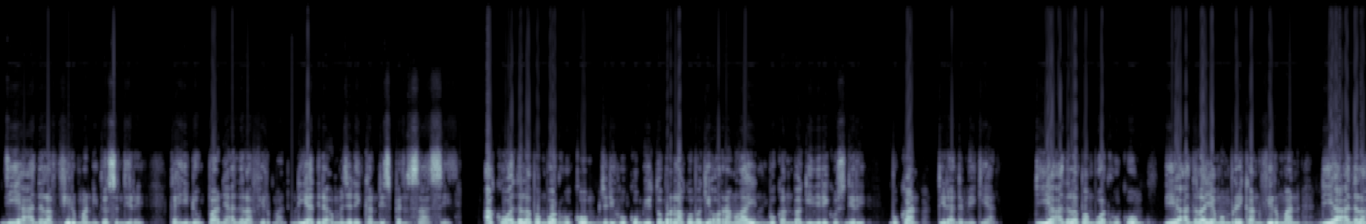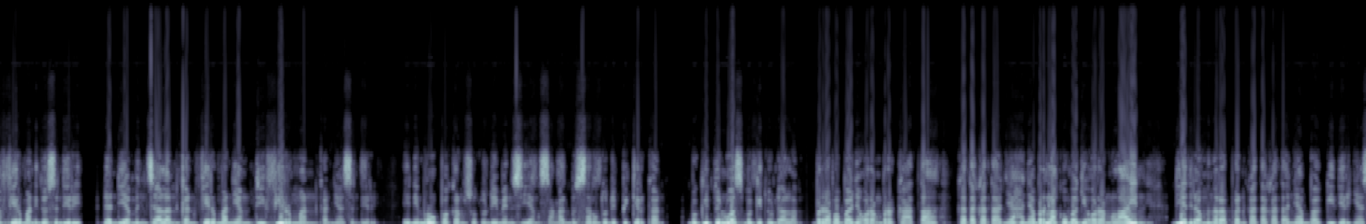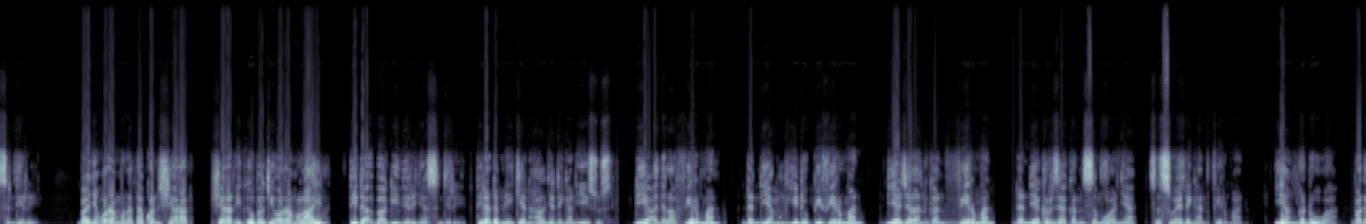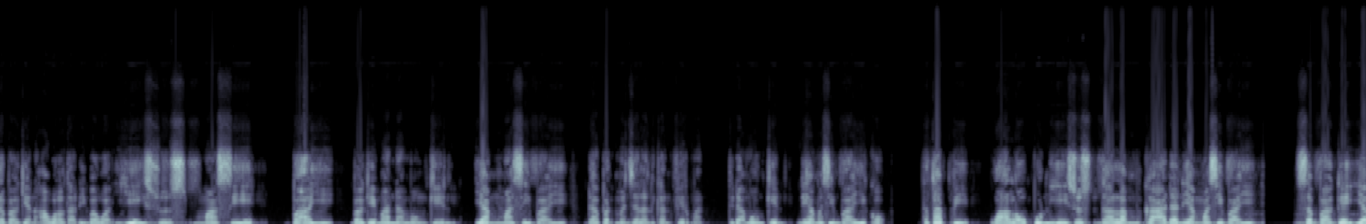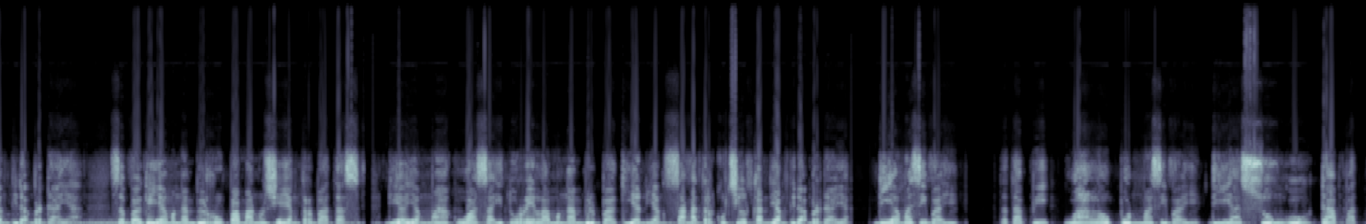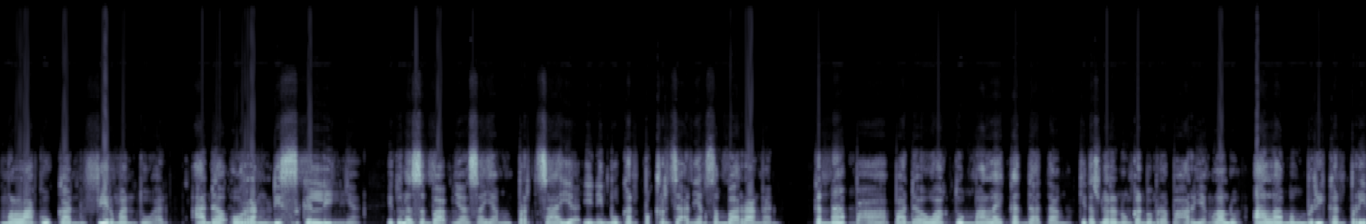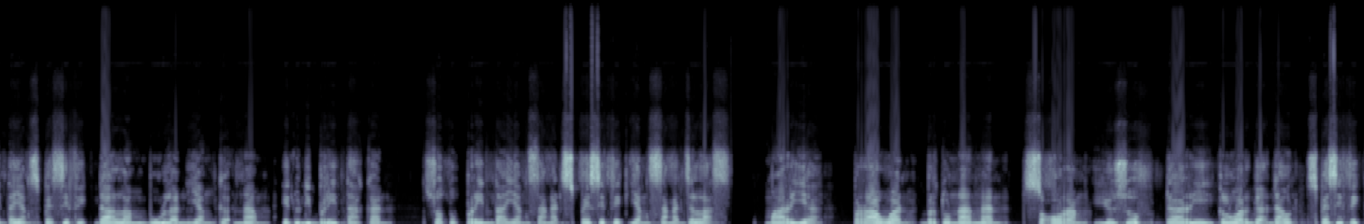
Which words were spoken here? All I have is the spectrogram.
Dia adalah firman itu sendiri. Kehidupannya adalah firman. Dia tidak menjadikan dispensasi. Aku adalah pembuat hukum, jadi hukum itu berlaku bagi orang lain, bukan bagi diriku sendiri. Bukan, tidak demikian. Dia adalah pembuat hukum, dia adalah yang memberikan firman, dia adalah firman itu sendiri, dan dia menjalankan firman yang difirmankannya sendiri. Ini merupakan suatu dimensi yang sangat besar untuk dipikirkan begitu luas, begitu dalam. Berapa banyak orang berkata, kata-katanya hanya berlaku bagi orang lain. Dia tidak menerapkan kata-katanya bagi dirinya sendiri. Banyak orang menetapkan syarat. Syarat itu bagi orang lain, tidak bagi dirinya sendiri. Tidak demikian halnya dengan Yesus. Dia adalah firman dan dia menghidupi firman, dia jalankan firman dan dia kerjakan semuanya sesuai dengan firman. Yang kedua, pada bagian awal tadi bahwa Yesus masih bayi. Bagaimana mungkin yang masih bayi dapat menjalankan firman? Tidak mungkin, dia masih bayi kok. Tetapi walaupun Yesus dalam keadaan yang masih bayi, sebagai yang tidak berdaya, sebagai yang mengambil rupa manusia yang terbatas, dia yang maha kuasa itu rela mengambil bagian yang sangat terkucilkan yang tidak berdaya. Dia masih bayi, tetapi walaupun masih bayi, dia sungguh dapat melakukan firman Tuhan. Ada orang di sekelilingnya. Itulah sebabnya saya percaya ini bukan pekerjaan yang sembarangan. Kenapa pada waktu malaikat datang, kita sudah renungkan beberapa hari yang lalu, Allah memberikan perintah yang spesifik dalam bulan yang keenam. Itu diberitakan suatu perintah yang sangat spesifik, yang sangat jelas. Maria, perawan, bertunangan, seorang Yusuf dari keluarga Daud. Spesifik.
